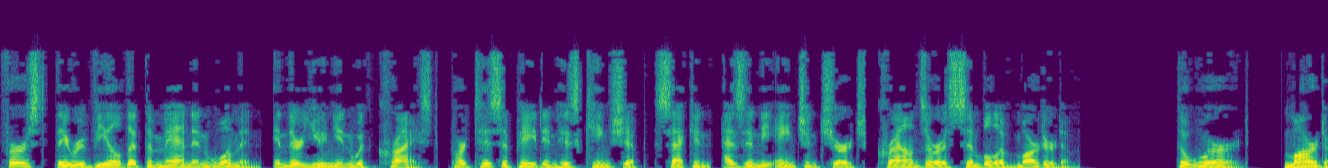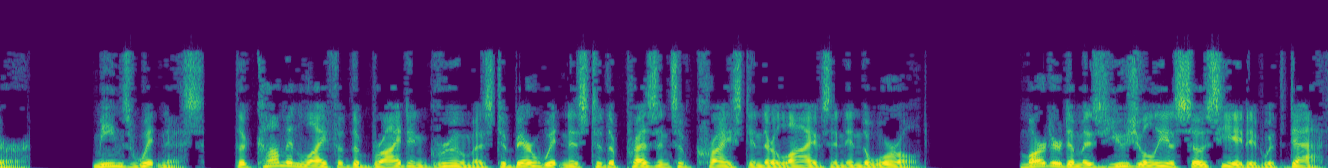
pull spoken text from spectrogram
First, they reveal that the man and woman, in their union with Christ, participate in his kingship. Second, as in the ancient church, crowns are a symbol of martyrdom. The word, martyr, means witness. The common life of the bride and groom is to bear witness to the presence of Christ in their lives and in the world. Martyrdom is usually associated with death.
